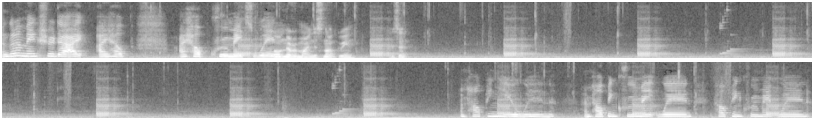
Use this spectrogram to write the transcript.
I'm gonna make sure that I, I help I help crewmates win. Oh, never mind. It's not green. Is it? I'm helping you win. I'm helping crewmate win. Helping crewmate win.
